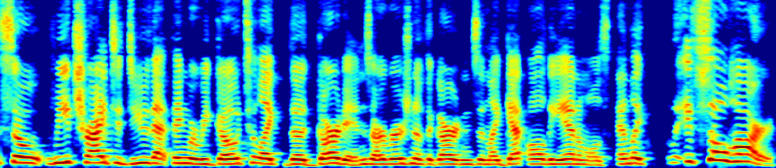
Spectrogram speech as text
so we tried to do that thing where we go to like the gardens, our version of the gardens, and like get all the animals. And like it's so hard.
